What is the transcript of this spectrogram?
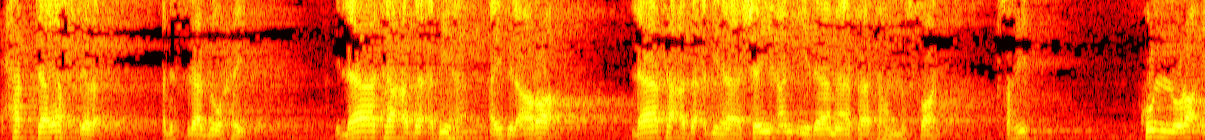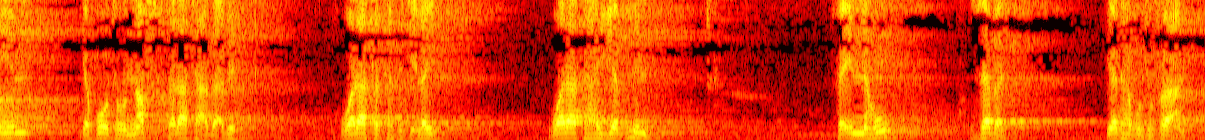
حتى يصبر الاستدلال بالوحيين. لا تعبأ بها أي بالآراء لا تعبأ بها شيئا إذا ما فاتها النصان. صحيح؟ كل رأي يفوته النص فلا تعبأ به. ولا تلتفت إليه ولا تهيب منه فإنه زبد يذهب جفاء.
